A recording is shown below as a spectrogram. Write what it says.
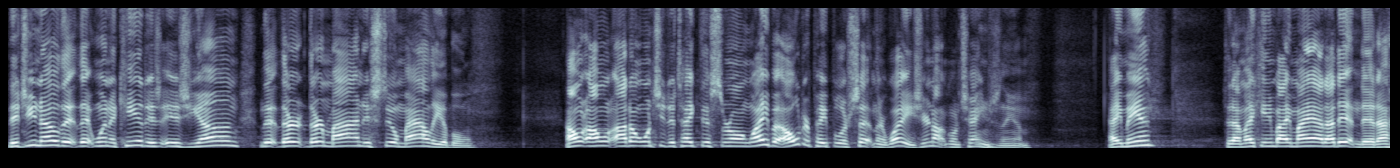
Did you know that, that when a kid is, is young, that their, their mind is still malleable? I, I, I don't want you to take this the wrong way, but older people are set in their ways. You're not going to change them. Amen? Did I make anybody mad? I didn't, did I?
